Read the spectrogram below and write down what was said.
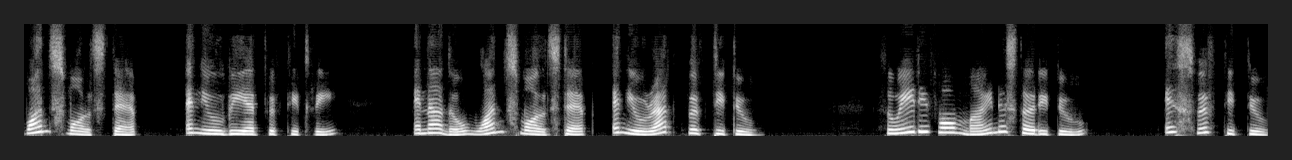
One small step and you'll be at 53. Another one small step and you're at 52. So 84 minus 32 is 52.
